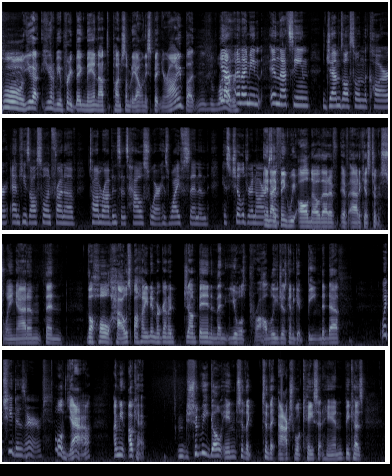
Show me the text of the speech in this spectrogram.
oh you got you got to be a pretty big man not to punch somebody out when they spit in your eye, but whatever. Yeah, and I mean, in that scene, Jem's also in the car, and he's also in front of Tom Robinson's house where his wife's in and his children are. And so- I think we all know that if if Atticus took a swing at him, then the whole house behind him are gonna jump in, and then Ewell's probably just gonna get beaten to death. which he deserved. Well, yeah. I mean, okay. Should we go into the to the actual case at hand because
